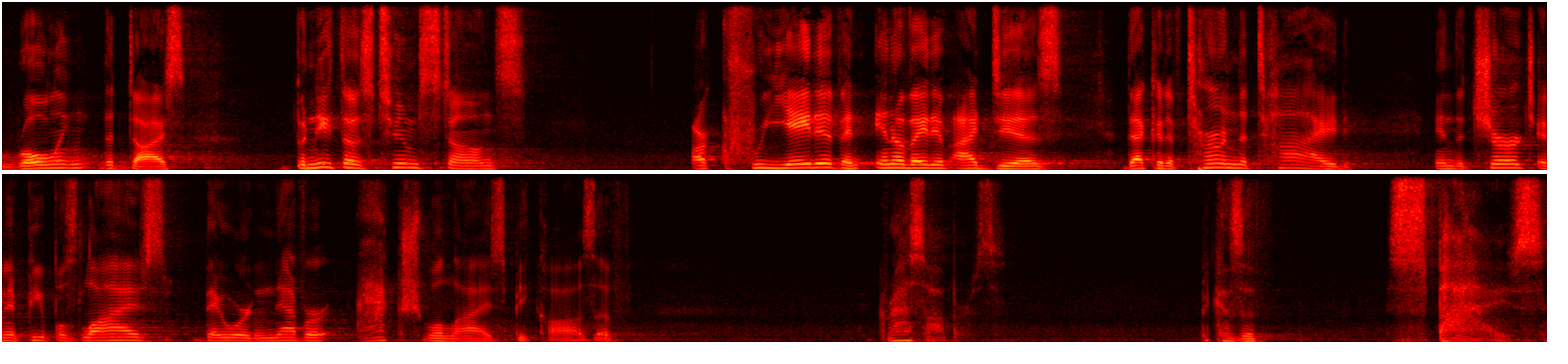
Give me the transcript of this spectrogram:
rolling the dice. Beneath those tombstones are creative and innovative ideas that could have turned the tide in the church and in people's lives. They were never actualized because of grasshoppers, because of spies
